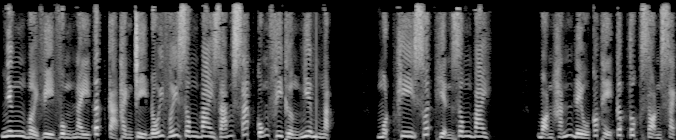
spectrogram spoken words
Nhưng bởi vì vùng này tất cả thành trì đối với sông bay giám sát cũng phi thường nghiêm ngặt. Một khi xuất hiện sông bay. Bọn hắn đều có thể cấp tốc dọn sạch.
